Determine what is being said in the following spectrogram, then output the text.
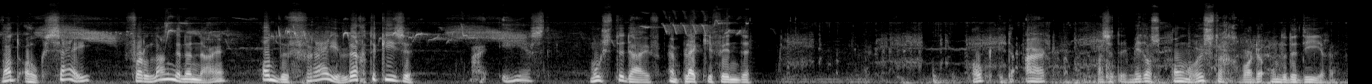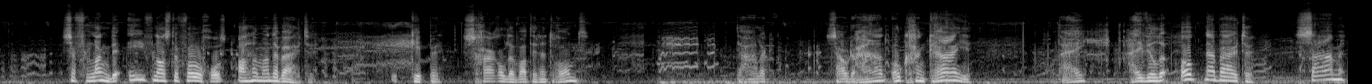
want ook zij verlangden ernaar om de vrije lucht te kiezen. Maar eerst moest de duif een plekje vinden. Ook in de ark was het inmiddels onrustig geworden onder de dieren. Ze verlangden evenals de vogels allemaal naar buiten. De kippen scharrelden wat in het rond. Dadelijk zou de haan ook gaan kraaien. Want hij, hij wilde ook naar buiten, samen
